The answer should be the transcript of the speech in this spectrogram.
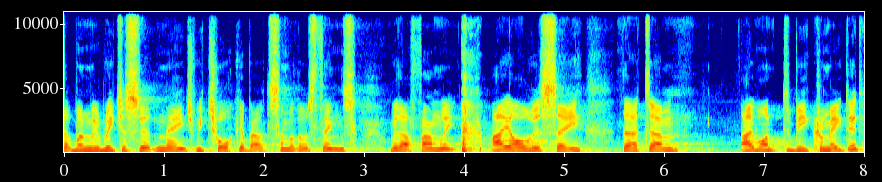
that when we reach a certain age, we talk about some of those things with our family. I always say that um, I want to be cremated.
